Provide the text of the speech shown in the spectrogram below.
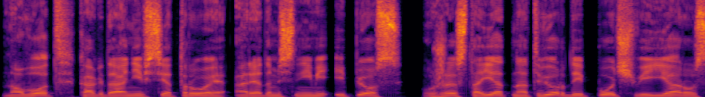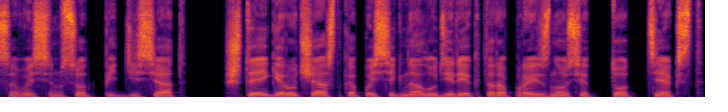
Но вот, когда они все трое, а рядом с ними и пес, уже стоят на твердой почве яруса 850, Штейгер участка по сигналу директора произносит тот текст,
